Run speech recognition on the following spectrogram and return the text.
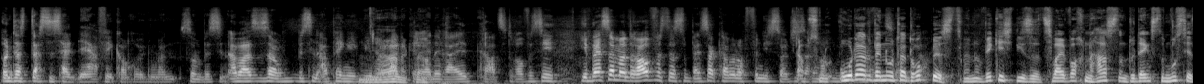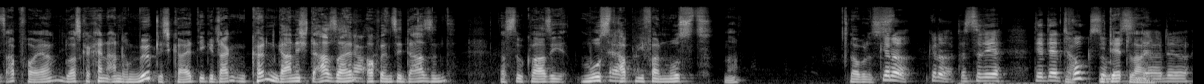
Und das, das ist halt nervig auch irgendwann so ein bisschen. Aber es ist auch ein bisschen abhängig, wie ja, man generell gerade so drauf ist. Je, je, besser man drauf ist, desto besser kann man auch, finde ich, solche Absolut. Sachen machen. Oder wenn du unter Druck bist, wenn du wirklich diese zwei Wochen hast und du denkst, du musst jetzt abfeuern, du hast gar keine andere Möglichkeit, die Gedanken können gar nicht da sein, ja. auch wenn sie da sind, dass du quasi musst, ja. abliefern musst. Ne? Glaube, das genau. Genau, das ist so der, der, der Druck, ja, so, ein bisschen, der, der,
